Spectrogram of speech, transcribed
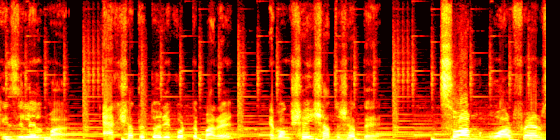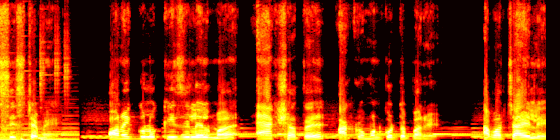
কিজিলেলমা একসাথে তৈরি করতে পারে এবং সেই সাথে সাথে সোয়ার্ম ওয়ারফেয়ার সিস্টেমে অনেকগুলো কিজিলেলমা একসাথে আক্রমণ করতে পারে। আবার চাইলে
